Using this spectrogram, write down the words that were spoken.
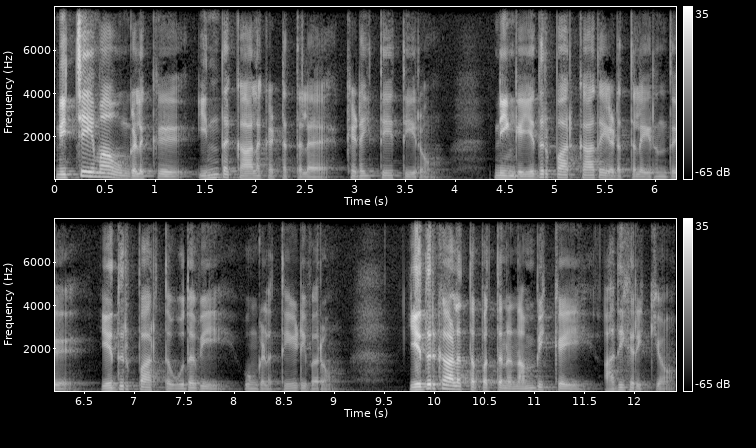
நிச்சயமாக உங்களுக்கு இந்த காலகட்டத்தில் கிடைத்தே தீரும். நீங்கள் எதிர்பார்க்காத இடத்துல இருந்து எதிர்பார்த்த உதவி உங்களை தேடி வரும். எதிர்காலத்தை பற்றின நம்பிக்கை அதிகரிக்கும்.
